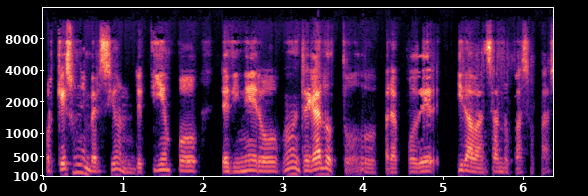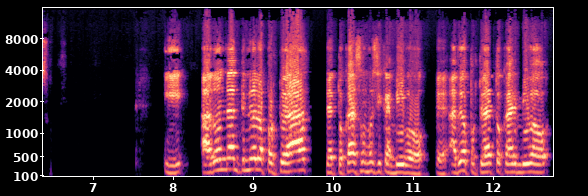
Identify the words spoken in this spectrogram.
porque es una inversión de tiempo, de dinero, ¿no? entregarlo todo para poder ir avanzando paso a paso. ¿Y a dónde han tenido la oportunidad de tocar su música en vivo? Eh, ¿Ha habido oportunidad de tocar en vivo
